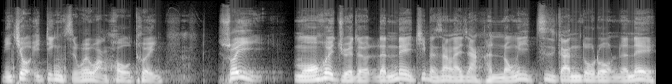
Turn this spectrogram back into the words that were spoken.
你就一定只会往后退。所以。魔会觉得人类基本上来讲很容易自甘堕落，人类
